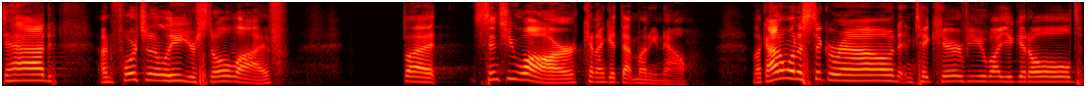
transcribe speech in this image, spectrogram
dad, unfortunately, you're still alive, but since you are, can I get that money now? Like, I don't want to stick around and take care of you while you get old.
